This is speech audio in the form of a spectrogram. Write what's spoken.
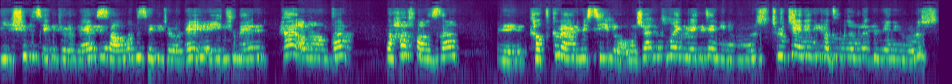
bilişim sektörüne, sağlık sektörüne, eğitime her alanda daha fazla e, katkı vermesiyle olacak. Buna yürekten inanıyoruz. Türkiye'nin kadınlarına güveniyoruz.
